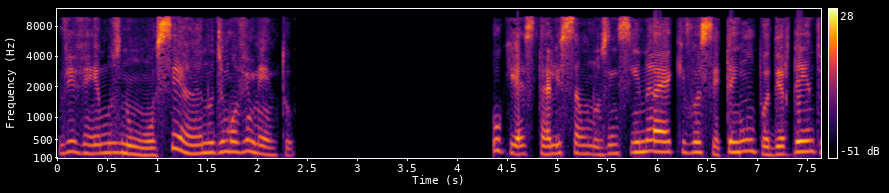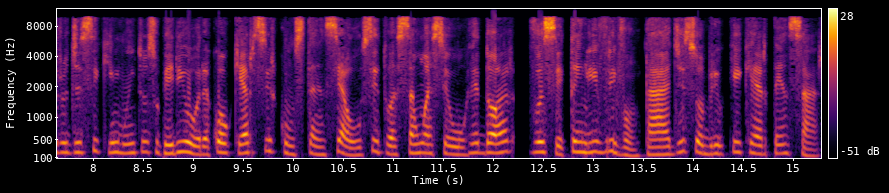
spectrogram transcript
Vivemos num oceano de movimento. O que esta lição nos ensina é que você tem um poder dentro de si que muito superior a qualquer circunstância ou situação a seu redor, você tem livre vontade sobre o que quer pensar.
